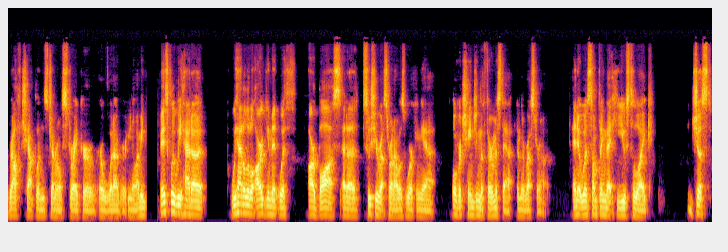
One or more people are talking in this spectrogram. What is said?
ralph chaplin's general strike or, or whatever you know i mean basically we had a we had a little argument with our boss at a sushi restaurant i was working at over changing the thermostat in the restaurant and it was something that he used to like just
